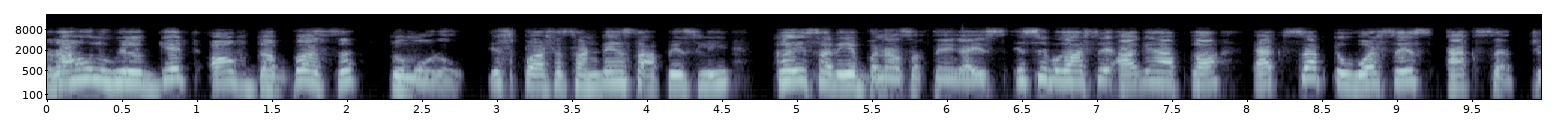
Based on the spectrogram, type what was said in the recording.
Rahul will get off the bus tomorrow इस पर से सेंटेंस आप इसलिए कई सारे बना सकते हैं गाइस इसी प्रकार से आगे आपका एक्सेप्ट वर्सेस एक्सेप्ट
